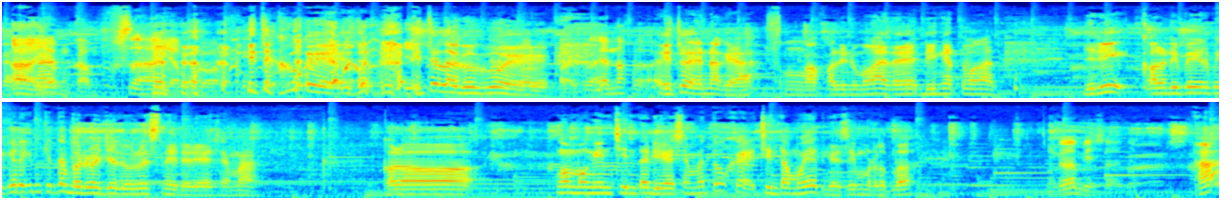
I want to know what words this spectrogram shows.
Karena kan- ayam kampus, ayam goreng. itu gue, itu, itu lagu gue. Lupa, itu enak loh. Itu enak ya, ngapalin banget ya, diinget banget. Jadi kalau dipikir-pikir kan kita baru aja lulus nih dari SMA. Kalau ngomongin cinta di SMA tuh kayak cinta monyet gak sih menurut lo? Enggak biasa aja. Hah?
